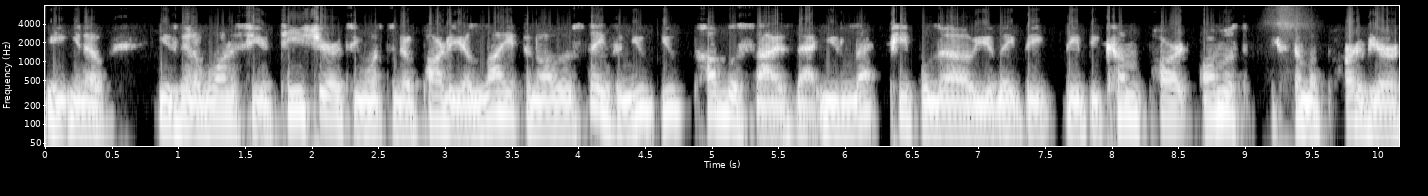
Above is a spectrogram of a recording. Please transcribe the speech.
he you know He's going to want to see your T-shirts. He wants to know part of your life and all those things. And you you publicize that. You let people know. You they be, they become part, almost become a part of your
